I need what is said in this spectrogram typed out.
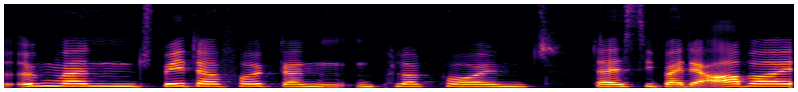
Irgendwann später folgt dann ein Plotpoint. Da ist sie bei der Arbeit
